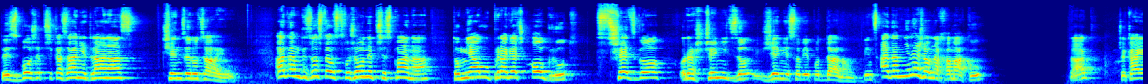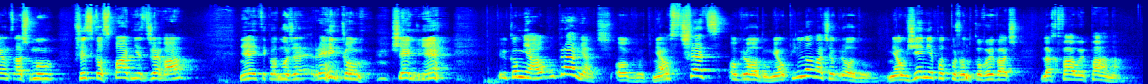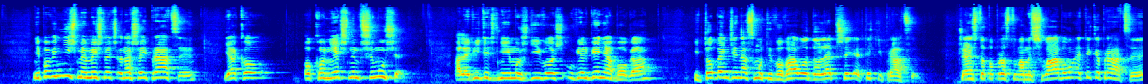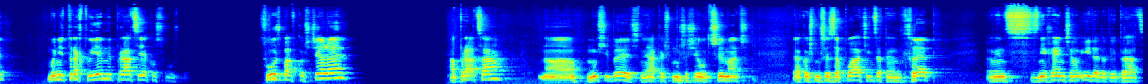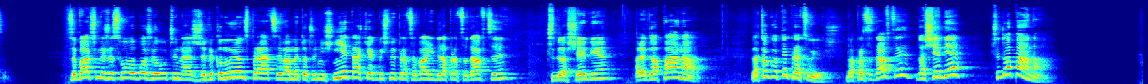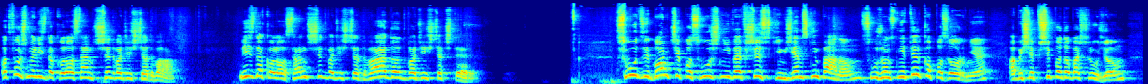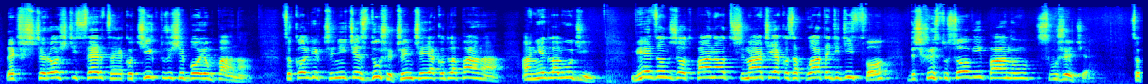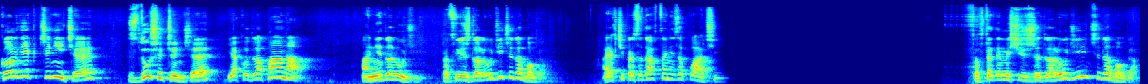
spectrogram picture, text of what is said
To jest Boże przykazanie dla nas w Księdze Rodzaju. Adam, gdy został stworzony przez Pana, to miał uprawiać ogród, strzec go oraz czynić ziemię sobie poddaną. Więc Adam nie leżał na hamaku, tak? Czekając, aż mu wszystko spadnie z drzewa, nie, tylko może ręką sięgnie, tylko miał uprawiać ogród, miał strzec ogrodu, miał pilnować ogrodu, miał ziemię podporządkowywać dla chwały Pana. Nie powinniśmy myśleć o naszej pracy jako o koniecznym przymusie, ale widzieć w niej możliwość uwielbienia Boga i to będzie nas motywowało do lepszej etyki pracy. Często po prostu mamy słabą etykę pracy, bo nie traktujemy pracy jako służby. Służba w kościele, a praca, no, musi być. No, jakoś muszę się utrzymać, jakoś muszę zapłacić za ten chleb, więc z niechęcią idę do tej pracy. Zobaczmy, że Słowo Boże uczy nas, że wykonując pracę, mamy to czynić nie tak, jakbyśmy pracowali dla pracodawcy czy dla siebie, ale dla Pana. Dla kogo ty pracujesz? Dla pracodawcy? Dla siebie? Czy dla Pana? Otwórzmy list do Kolosan 3:22. List do Kolosan 3:22 do 24. Słudzy, bądźcie posłuszni we wszystkim ziemskim panom, służąc nie tylko pozornie, aby się przypodobać ludziom, lecz w szczerości serca, jako ci, którzy się boją Pana. Cokolwiek czynicie z duszy, czyńcie jako dla Pana, a nie dla ludzi, wiedząc, że od Pana otrzymacie jako zapłatę dziedzictwo, gdyż Chrystusowi Panu służycie. Cokolwiek czynicie, z duszy czyńcie jako dla Pana, a nie dla ludzi. Pracujesz dla ludzi czy dla Boga? A jak ci pracodawca nie zapłaci, to wtedy myślisz, że dla ludzi czy dla Boga?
